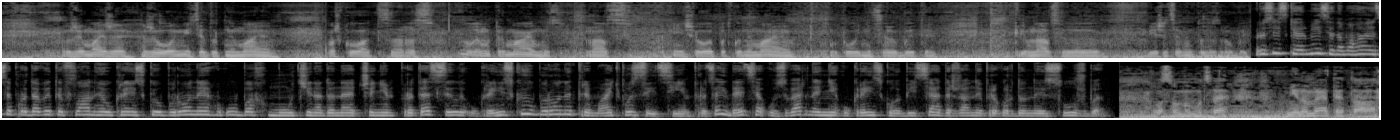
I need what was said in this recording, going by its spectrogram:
вже майже живого місця тут немає. Важкувати зараз, але ми тримаємось. Нас іншого випадку немає. Ми повинні це робити. Крім нас. Більше це ніхто не зробить. Російські армійці намагаються продавити фланги української оборони у Бахмуті на Донеччині. Проте сили української оборони тримають позиції. Про це йдеться у зверненні українського бійця Державної прикордонної служби. В основному це міномети та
